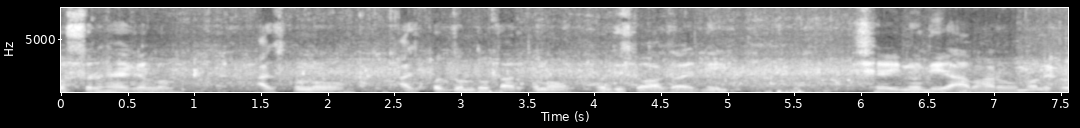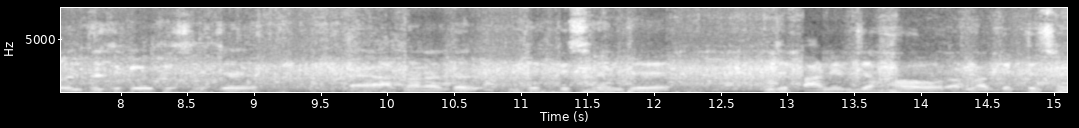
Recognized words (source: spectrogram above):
বছর হয়ে গেল, আজ কোনো, আজ পর্যন্ত তার কোনো হদিস পাওয়া যায়নি। সেই নদী আবারও মনে করেন যে জেগে উঠেছে যে আপনারা দেখতেছেন যে যে পানির যে হাওর আপনারা দেখতেছেন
